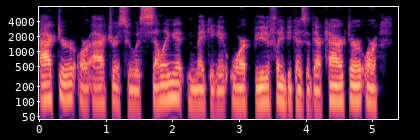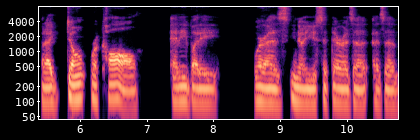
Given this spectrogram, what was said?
actor or actress who was selling it and making it work beautifully because of their character or but I don't recall anybody whereas you know you sit there as a as a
